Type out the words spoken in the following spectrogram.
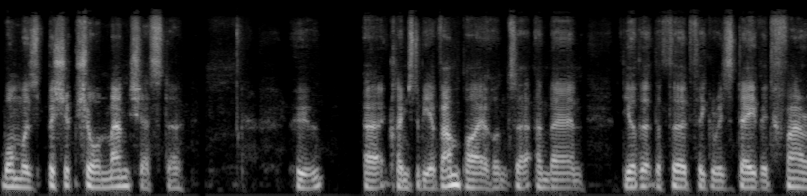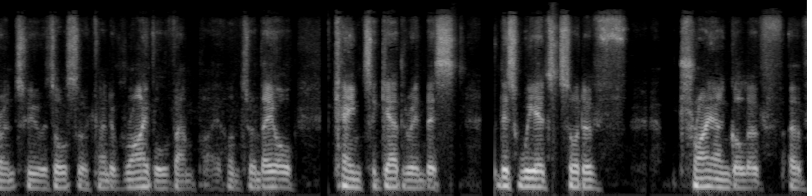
One was Bishop Sean Manchester, who uh, claims to be a vampire hunter, and then the other, the third figure is David Farrant, who is also a kind of rival vampire hunter, and they all came together in this this weird sort of triangle of of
